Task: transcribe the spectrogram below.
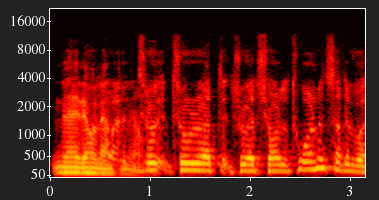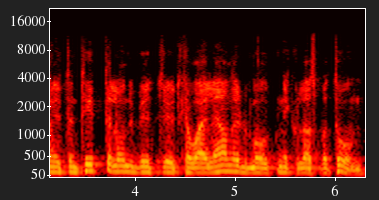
Nej, det håller jag inte med om. Tror, tror, du att, tror du att Charlotte Hornets hade vunnit en titel om du byter ut Kawhi Leonard mot Nicolas Batum?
